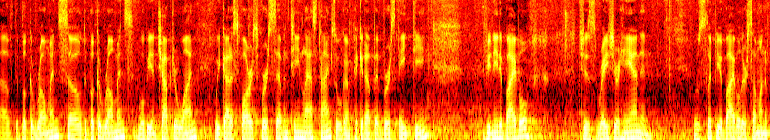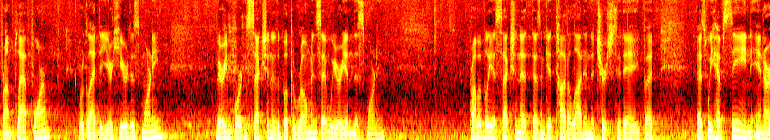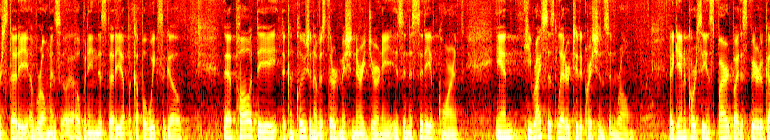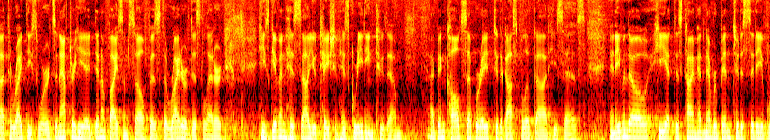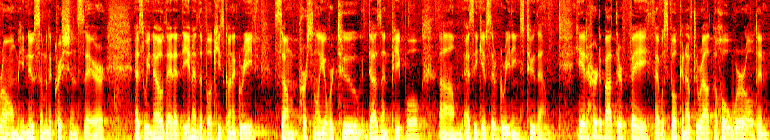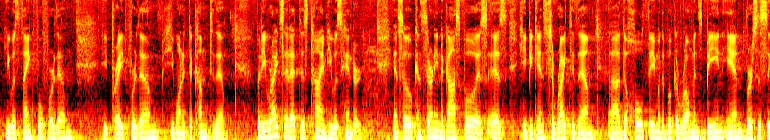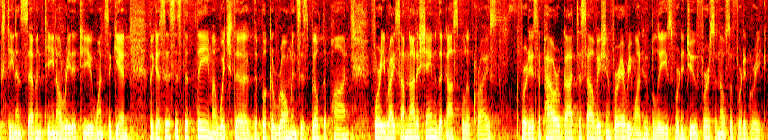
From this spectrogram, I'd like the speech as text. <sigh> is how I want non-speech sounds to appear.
of the book of Romans. So, the book of Romans will be in chapter 1. We got as far as verse 17 last time, so we're going to pick it up at verse 18. If you need a Bible, just raise your hand and we'll slip you a Bible. There's some on the front platform. We're glad that you're here this morning. Very important section of the book of Romans that we are in this morning. Probably a section that doesn't get taught a lot in the church today, but as we have seen in our study of Romans, uh, opening this study up a couple weeks ago, that Paul, at the, the conclusion of his third missionary journey, is in the city of Corinth, and he writes this letter to the Christians in Rome. Again, of course, he inspired by the Spirit of God to write these words, and after he identifies himself as the writer of this letter, he's given his salutation, his greeting to them. I've been called separate to the gospel of God, he says. And even though he at this time had never been to the city of Rome, he knew some of the Christians there. As we know that at the end of the book, he's going to greet some personally, over two dozen people, um, as he gives their greetings to them. He had heard about their faith that was spoken of throughout the whole world, and he was thankful for them. He prayed for them. He wanted to come to them. But he writes that at this time he was hindered. And so, concerning the gospel, as, as he begins to write to them, uh, the whole theme of the book of Romans being in verses 16 and 17, I'll read it to you once again, because this is the theme of which the, the book of Romans is built upon. For he writes, I'm not ashamed of the gospel of Christ. For it is the power of God to salvation for everyone who believes, for the Jew first and also for the Greek.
